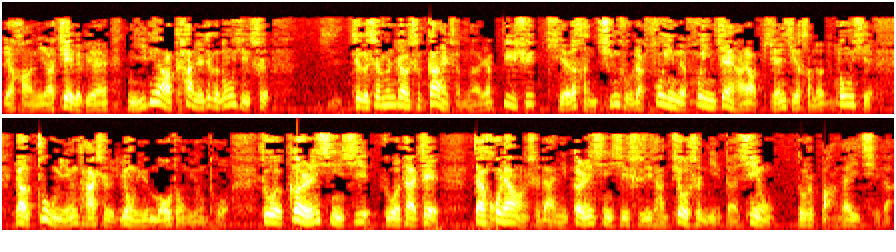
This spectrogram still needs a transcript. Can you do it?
也好，你要借给别人，你一定要看着这个东西是。这个身份证是干什么的？要必须写的很清楚，在复印的复印件上要填写很多的东西，要注明它是用于某种用途。如果个人信息，如果在这在互联网时代，你个人信息实际上就是你的信用都是绑在一起的，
